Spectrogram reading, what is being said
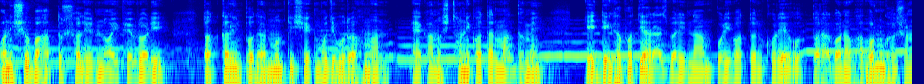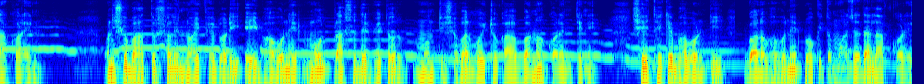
উনিশশো বাহাত্তর সালের নয় ফেব্রুয়ারি তৎকালীন প্রধানমন্ত্রী শেখ মুজিবুর রহমান এক আনুষ্ঠানিকতার মাধ্যমে এই দীঘাপতিয়া রাজবাড়ির নাম পরিবর্তন করে উত্তরা গণভবন ঘোষণা করেন। উনিশশো বাহাত্তর সালের নয় ফেব্রুয়ারি এই ভবনের মূল প্রাসাদের ভিতর মন্ত্রিসভার বৈঠক আহ্বানও করেন তিনি। সেই থেকে ভবনটি গণভবনের প্রকৃত মর্যাদা লাভ করে।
